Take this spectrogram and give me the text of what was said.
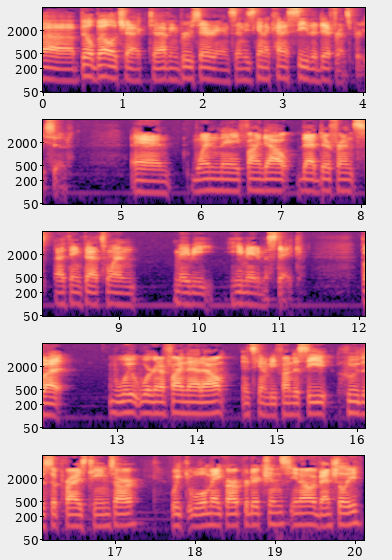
uh, Bill Belichick to having Bruce Arians, and he's going to kind of see the difference pretty soon. And when they find out that difference, I think that's when maybe he made a mistake. But we, we're going to find that out. It's going to be fun to see who the surprise teams are. We will make our predictions, you know, eventually.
